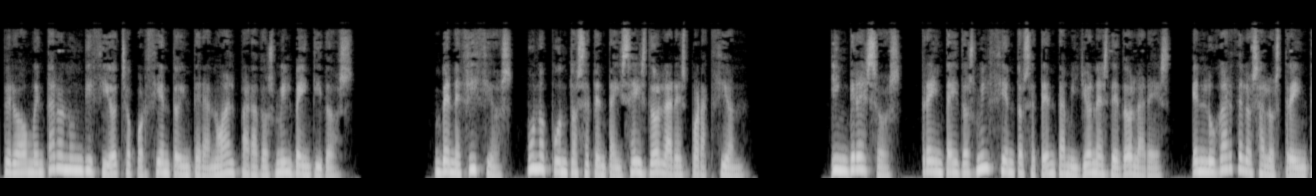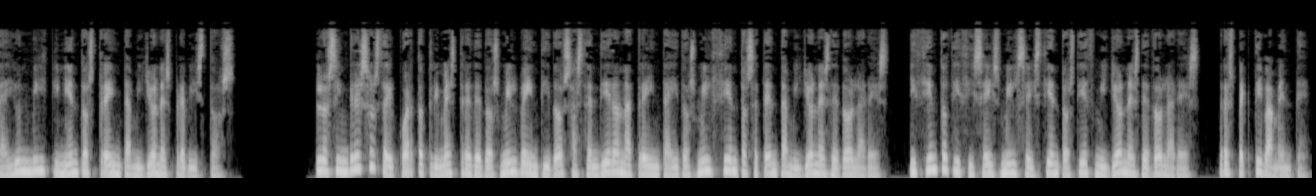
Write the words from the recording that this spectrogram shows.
pero aumentaron un 18% interanual para 2022. Beneficios, 1.76 dólares por acción. Ingresos, 32.170 millones de dólares, en lugar de los a los 31.530 millones previstos. Los ingresos del cuarto trimestre de 2022 ascendieron a 32.170 millones de dólares y 116.610 millones de dólares, respectivamente.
